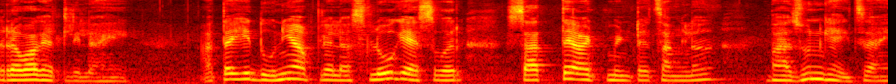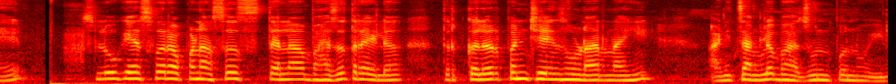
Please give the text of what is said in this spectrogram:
रवा घातलेला आहे. आता हे दोन्ही आपल्याला स्लो गॅसवर सात ते आठ मिनटं चांगलं भाजून घ्यायचं आहे. स्लो गॅसवर आपण असंच त्याला भाजत राहिलं तर कलर पण चेंज होणार नाही. आणि चांगलं भाजून पण होईल.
